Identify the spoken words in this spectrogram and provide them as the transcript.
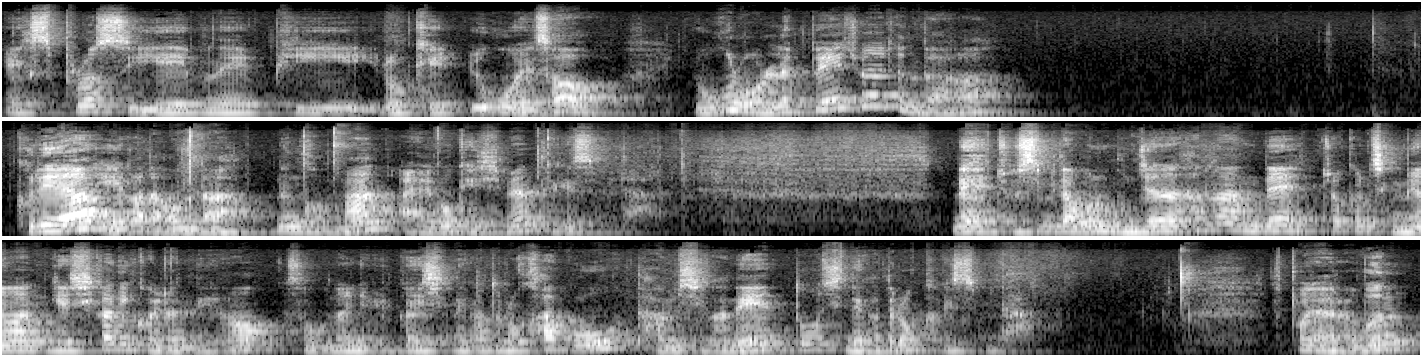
x 플러스 2a분의 b 이렇게 요거에서 요걸 원래 빼줘야 된다. 그래야 얘가 나온다는 것만 알고 계시면 되겠습니다 네 좋습니다. 오늘 문제는 하나인데 조금 증명하는 게 시간이 걸렸네요. 그래서 오늘 여기까지 진행하도록 하고 다음 시간에 또 진행하도록 하겠습니다. 스포자 여러분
